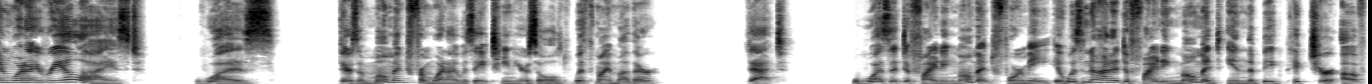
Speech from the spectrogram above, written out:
And what I realized was there's a moment from when I was 18 years old with my mother that was a defining moment for me. It was not a defining moment in the big picture of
